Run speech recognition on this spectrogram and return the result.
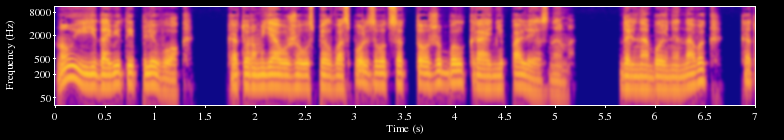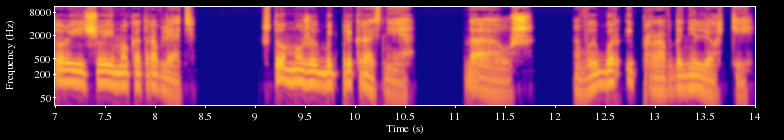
Ну и ядовитый плевок, которым я уже успел воспользоваться, тоже был крайне полезным. Дальнобойный навык, который еще и мог отравлять. Что может быть прекраснее? Да уж, выбор и правда нелегкий.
